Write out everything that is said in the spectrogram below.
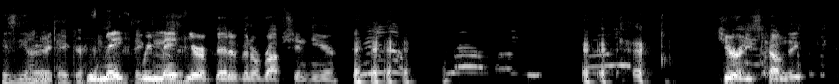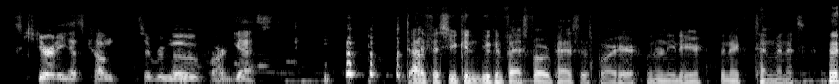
He's the All right. Undertaker. We may we may under. hear a bit of an eruption here. Security's come to security has come to remove our guest. Dyfus, you can you can fast forward past this part here. We don't need to hear the next ten minutes.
